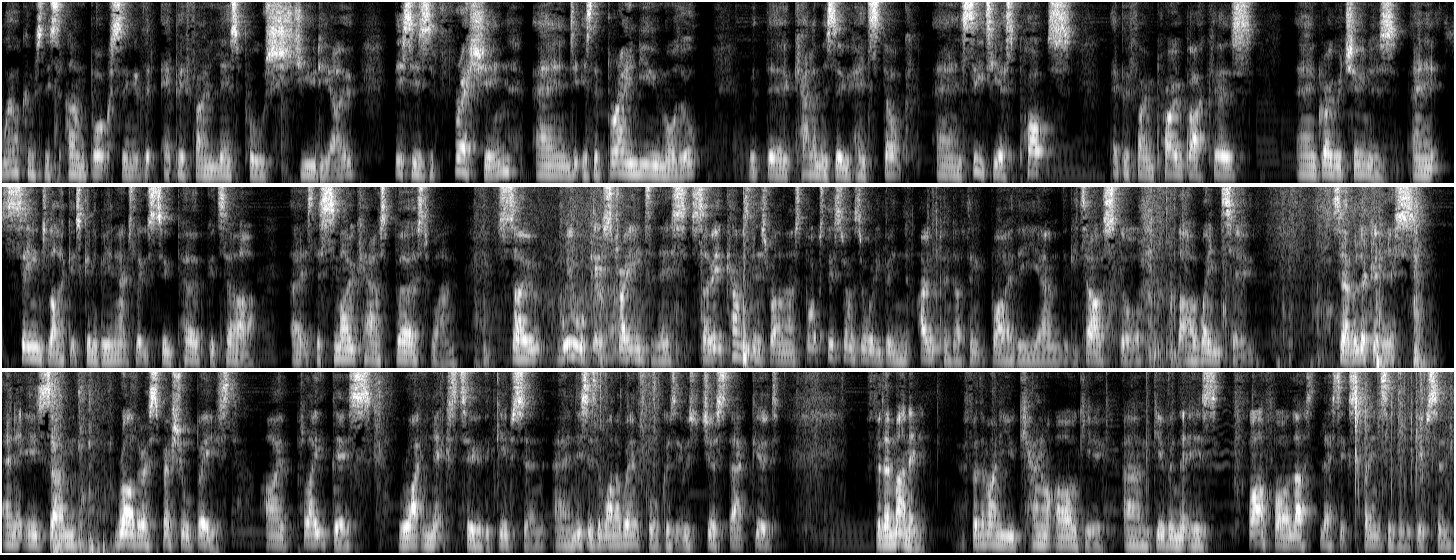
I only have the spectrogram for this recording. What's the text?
welcome to this unboxing of the Epiphone Les Paul Studio. This is fresh in and is the brand new model with the Kalamazoo headstock and CTS pots, Epiphone ProBuckers and Grover tuners and it seems like it's going to be an absolutely superb guitar. Uh, it's the Smokehouse Burst one. So we will get straight into this. So it comes in this rather nice box. This one's already been opened I think by the, um, the guitar store that I went to. So have a look at this and it is um, rather a special beast. I played this right next to the Gibson and this is the one I went for because it was just that good. For the money, for the money you cannot argue, um, given that it is far, far less, less expensive than the Gibson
